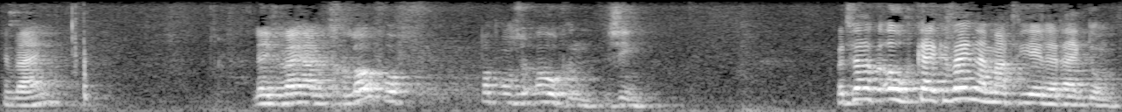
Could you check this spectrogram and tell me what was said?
En wij? Leven wij uit het geloof of wat onze ogen zien? Met welke ogen kijken wij naar materiële rijkdom?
